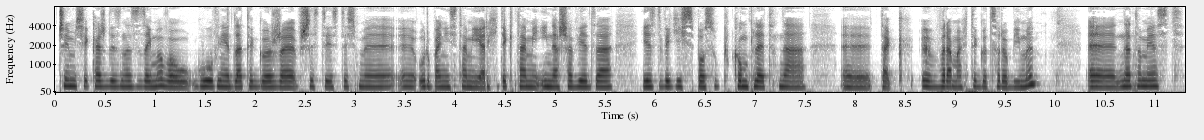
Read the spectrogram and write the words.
czym się każdy z nas zajmował, głównie dlatego, że wszyscy jesteśmy e, urbanistami, architektami i nasza wiedza jest w jakiś sposób kompletna tak w ramach tego, co robimy. Natomiast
